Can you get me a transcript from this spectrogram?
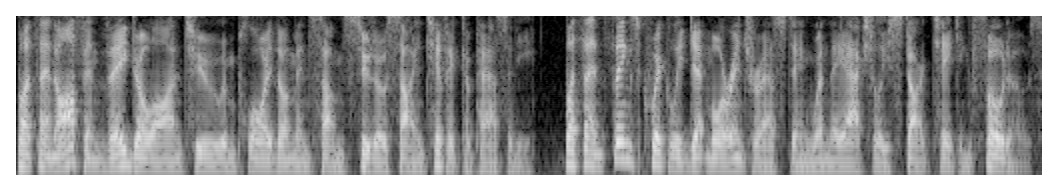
but then often they go on to employ them in some pseudoscientific capacity. But then things quickly get more interesting when they actually start taking photos.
